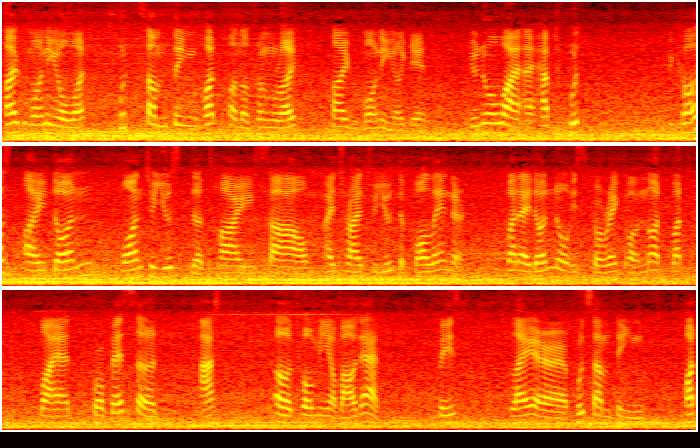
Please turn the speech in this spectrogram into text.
Hi, good morning, everyone. Put something hot on the tongue, right? Hi, good morning again. You know why I have to put? Because I don't want to use the Thai sound. I try to use the foreigner, but I don't know it's correct or not. But my professor asked, uh, told me about that. Please, like, uh, put something hot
